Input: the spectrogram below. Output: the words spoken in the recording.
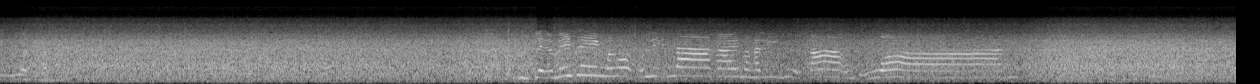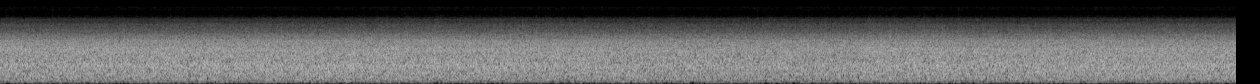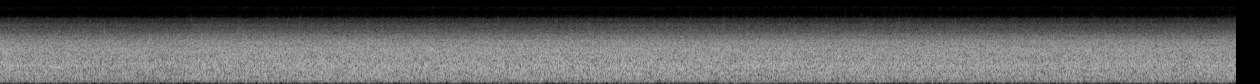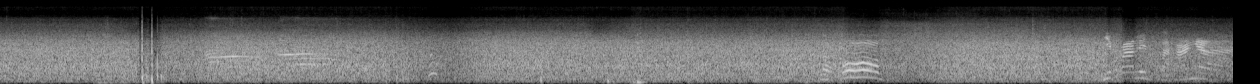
at kami. Simple amazing, mga uli na, kay mga ligo ta, bahannya lah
